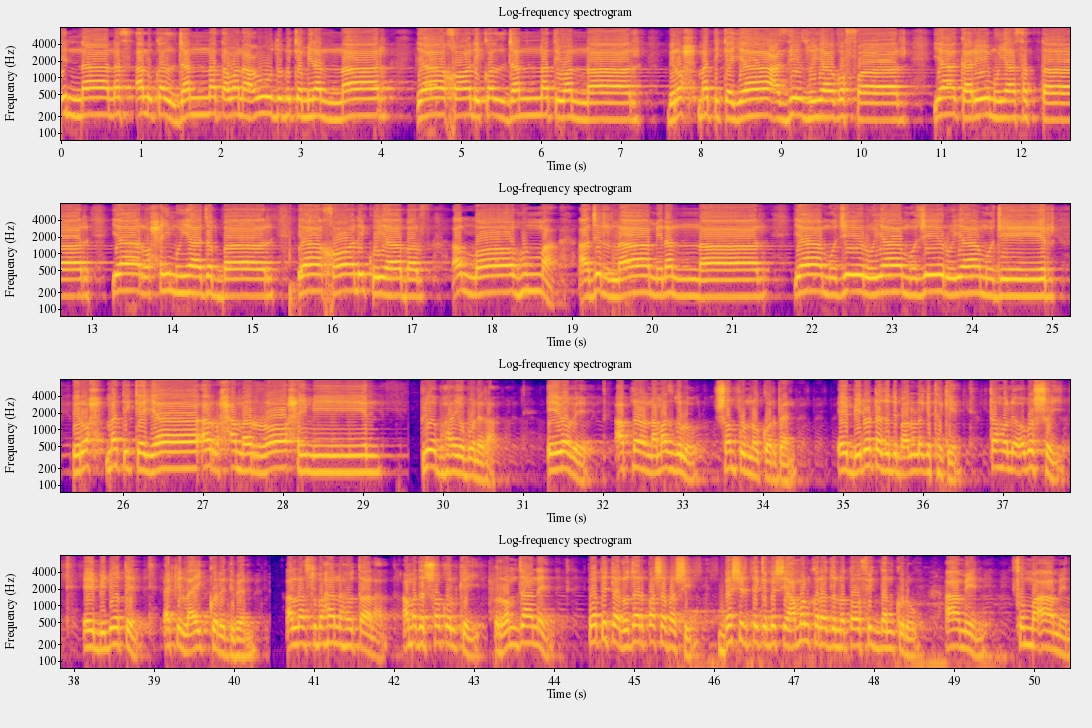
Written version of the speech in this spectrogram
ইন্না নাসআলুকাল জান্নাতা ওয়া নাউযু বিকা মিনান নার ইয়া খালিকাল জান্নাতি ওয়ান নার برحمتك يا عزيز يا غفار يا كريم يا ستار يا رحيم يا جبار يا خالق يا بر اللهم أجرنا من النار ইয়া মুজির ইয়া মুজির ইয়া মুজির রহমাতিকা ইয়া আরহামার রহিমিন। প্রিয় ভাই ও বোনেরা, এইভাবে আপনারা নামাজগুলো সম্পূর্ণ করবেন। এই ভিডিওটা যদি ভালো লেগে থাকে, তাহলে অবশ্যই এই ভিডিওতে একটি লাইক করে দিবেন। আল্লাহ সুবাহ আমাদের সকলকেই রমজানে প্রতিটা রোজার পাশাপাশি বেশির থেকে বেশি আমল করার জন্য তৌফিক দান করুক। আমিন। সুম্মা আমিন।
